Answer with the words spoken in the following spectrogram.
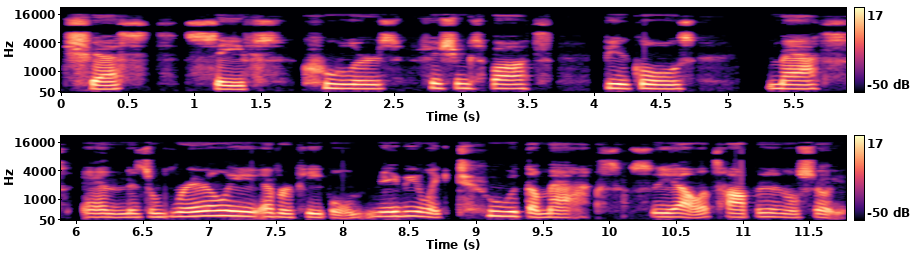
chests, safes, coolers, fishing spots, vehicles, mats, and there's rarely ever people, maybe like two at the max. So yeah, let's hop in and I'll show you.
